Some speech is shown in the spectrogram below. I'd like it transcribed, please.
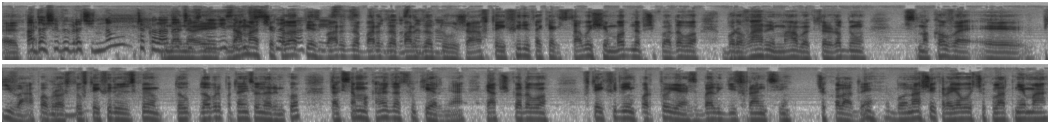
E, A da się wybrać inną czekoladę? No, no, czy nie gama sklepach czekolad jest bardzo, bardzo, bardzo dostępna? duża. W tej chwili, tak jak stały się modne przykładowo browary małe, które robią smakowe e, piwa po prostu, w tej chwili uzyskują do, dobry potencjał na rynku. Tak samo każda cukiernia. Ja przykładowo w tej chwili importuję z Belgii, z Francji czekolady, bo naszych krajowych czekolad nie ma.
